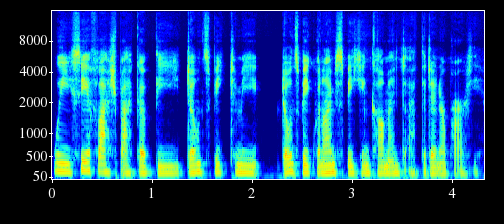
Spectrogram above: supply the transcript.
We see a flashback of the don't speak to me, don't speak when I'm speaking comment at the dinner party.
